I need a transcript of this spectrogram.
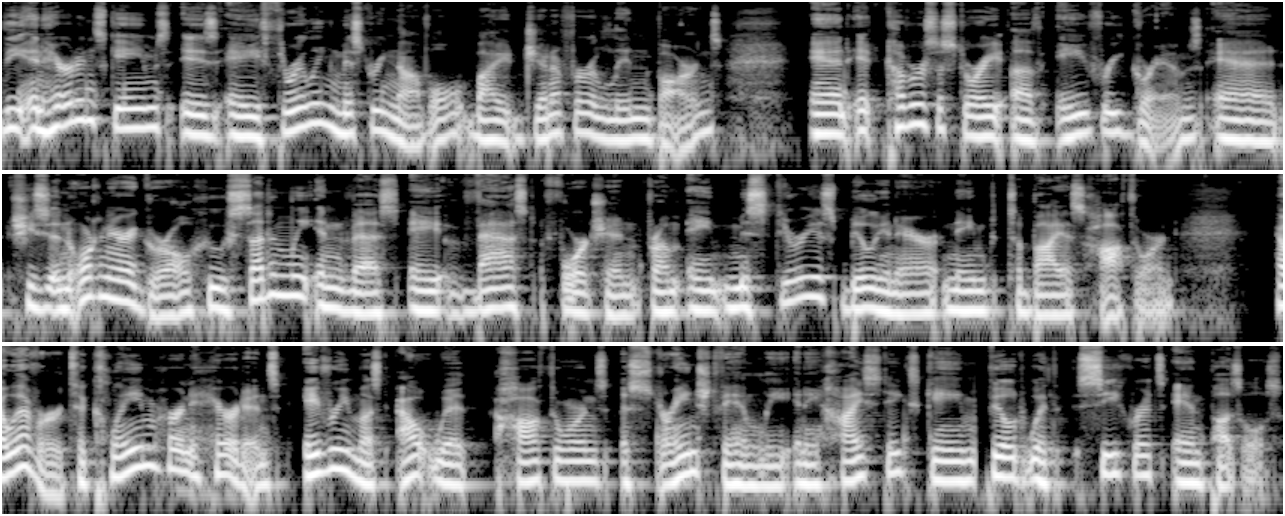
The Inheritance Games is a thrilling mystery novel by Jennifer Lynn Barnes, and it covers the story of Avery Grambs, and she's an ordinary girl who suddenly invests a vast fortune from a mysterious billionaire named Tobias Hawthorne. However, to claim her inheritance, Avery must outwit Hawthorne's estranged family in a high stakes game filled with secrets and puzzles.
